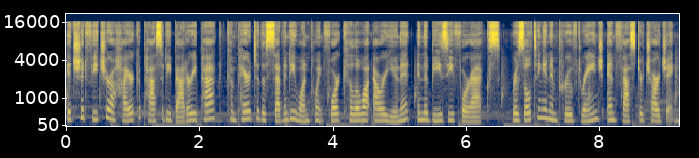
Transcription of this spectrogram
it should feature a higher capacity battery pack compared to the 71.4 kWh unit in the BZ4X, resulting in improved range and faster charging.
